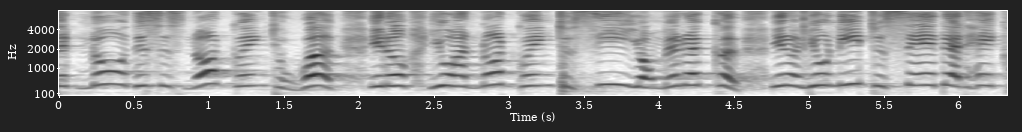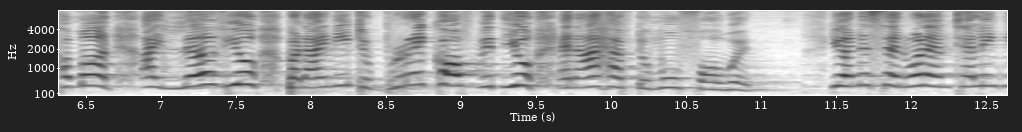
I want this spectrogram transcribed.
that no, this is not going to work, you know, you are not going to see your miracle. You know, you need to say that, hey, come on, I love you, but I need to break off with you and I have to move forward. You understand what I'm telling?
